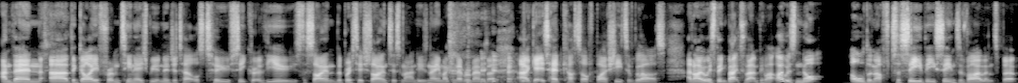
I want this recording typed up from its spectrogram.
and then uh, the guy from Teenage Mutant Ninja Turtles 2: Secret of the Ooze, the science, the British scientist man whose name I can never remember, uh, get his head cut off by a sheet of glass. And I always think back to that and be like, I was not old enough to see these scenes of violence, but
